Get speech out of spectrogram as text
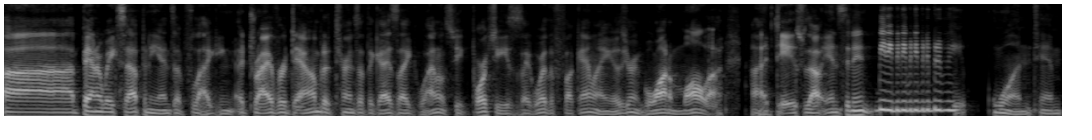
Uh, Banner wakes up and he ends up flagging a driver down, but it turns out the guy's like, well, I don't speak Portuguese. It's like, where the fuck am I? He goes, you're in Guatemala. Uh, days without incident. Beep, beep, beep. One, Tim.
